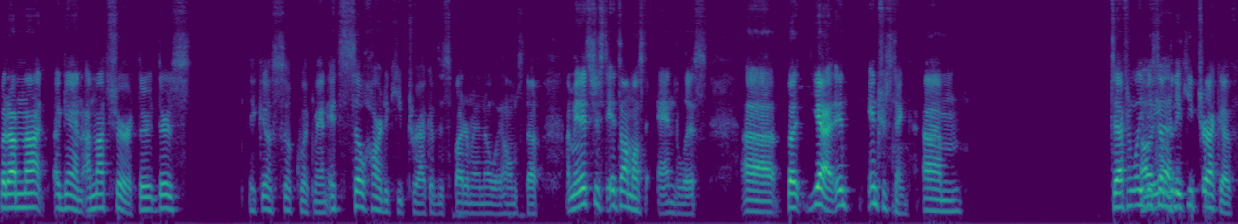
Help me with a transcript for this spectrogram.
but I'm not. Again, I'm not sure. There, there's. It goes so quick, man. It's so hard to keep track of the Spider-Man No Way Home stuff. I mean, it's just. It's almost endless. Uh, but yeah, it, interesting. Um, definitely be Oh, yeah, something he- to keep track of.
